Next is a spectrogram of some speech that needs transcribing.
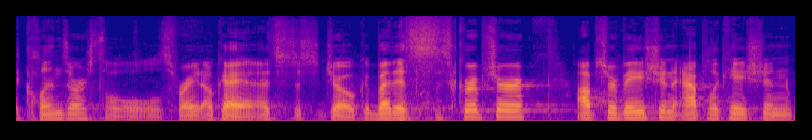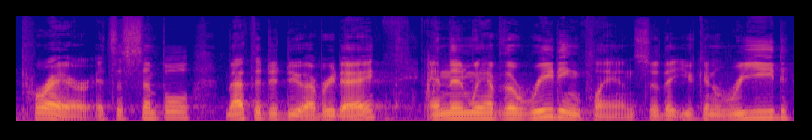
to cleanse our souls, right? Okay, that's just a joke. But it's scripture, observation, application, prayer. It's a simple method to do every day. And then we have the reading plan so that you can read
